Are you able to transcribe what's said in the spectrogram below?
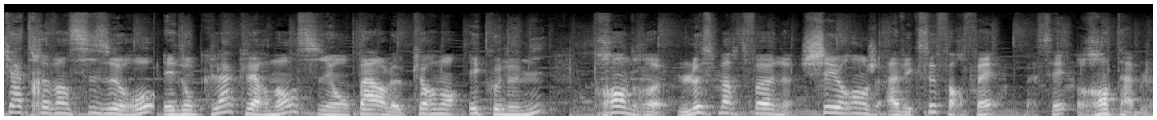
86 euros. Et donc là, clairement, si on parle purement économie, prendre le smartphone chez Orange avec ce forfait, bah, c'est rentable.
